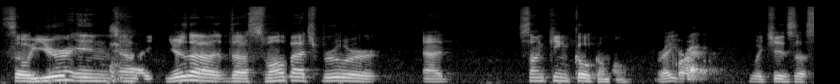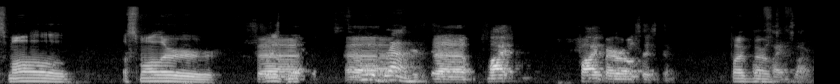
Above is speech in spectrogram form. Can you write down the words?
So you're in. Uh, you're the the small batch brewer at Sun King Kokomo, right? Correct. Which is a small, a smaller. So, what is that? Uh, brand. it's a five five barrel system. Five Oh, barrels. five stars.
